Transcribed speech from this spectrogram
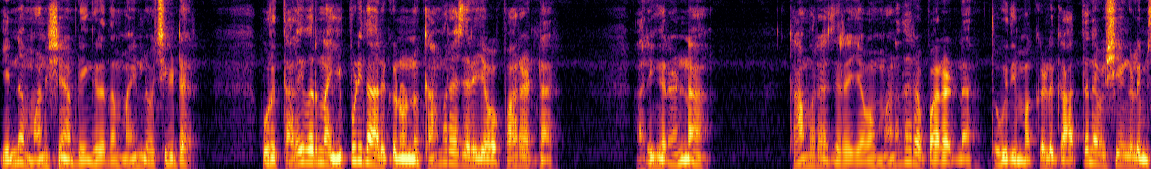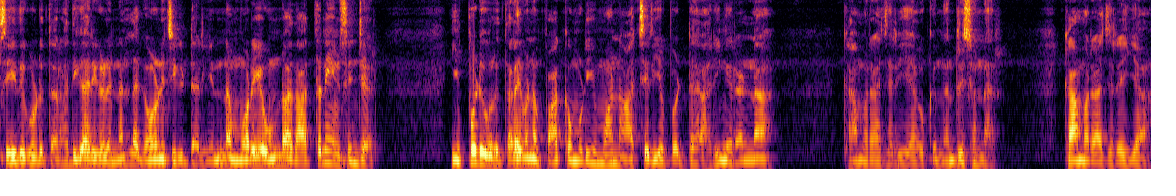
என்ன மனுஷன் அப்படிங்கிறத மைண்டில் வச்சுக்கிட்டார். ஒரு தலைவர்னா இப்படி தான் இருக்கணும்னு காமராஜர் ஐயாவை பாராட்டினார். அறிஞர் அண்ணா காமராஜர் ஐயாவை மனதார பாராட்டினார். தொகுதி மக்களுக்கு அத்தனை விஷயங்களையும் செய்து கொடுத்தார். அதிகாரிகளை நல்லா கவனிச்சுக்கிட்டார். என்ன முறையை உண்டோ அதை அத்தனையும் செஞ்சார். இப்படி ஒரு தலைவனை பார்க்க முடியுமான்னு ஆச்சரியப்பட்ட அறிஞர் அண்ணா காமராஜர் ஐயாவுக்கு நன்றி சொன்னார். காமராஜர் ஐயா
